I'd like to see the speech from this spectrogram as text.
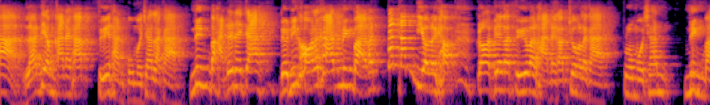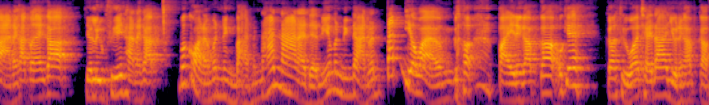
่า แล้วที่สำคัญนะครับ ซื้อทันโปรโมชั่นราคา 1 บาทด้วยนะจ๊ะ เดี๋ยวนี้ของราคา 1 บาทมันแป๊บเดียวเลยครับ ก็เพียงก็ซื้อมาทันนะครับ ช่วงราคาโปรโมชั่น 1 บาทนะครับดังนั้นก็อย่าลืมซื้อทันนะครับ เมื่อก่อนอะมัน 1 บาทมันนานๆอะเดี๋ยวนี้มัน1บาทมันแป๊บเดียวอะมันก็ไปนะครับ ก็โอเค ก็ถือว่าใช้ได้อยู่นะครับ กับ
